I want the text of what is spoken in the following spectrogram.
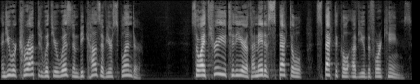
and you were corrupted with your wisdom because of your splendor. So I threw you to the earth. I made a spectacle spectacle of you before kings.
